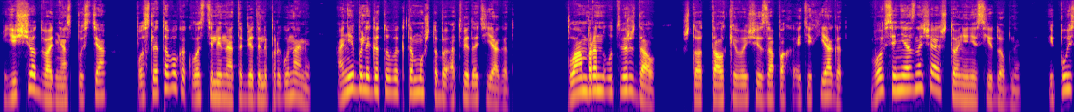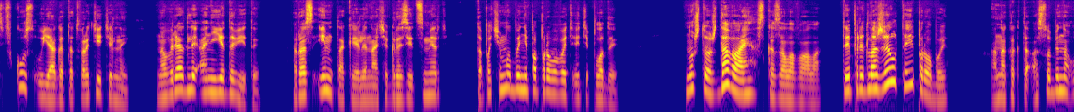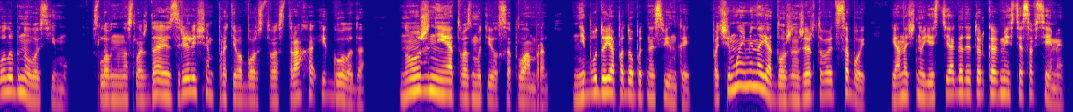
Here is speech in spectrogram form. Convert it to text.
Еще два дня спустя, после того, как властелины отобедали прыгунами, они были готовы к тому, чтобы отведать ягод. Пламбран утверждал, что отталкивающий запах этих ягод вовсе не означает, что они несъедобны. И пусть вкус у ягод отвратительный, но вряд ли они ядовиты. Раз им так или иначе грозит смерть, то почему бы не попробовать эти плоды? «Ну что ж, давай», — сказала Вала. «Ты предложил, ты и пробуй». Она как-то особенно улыбнулась ему, словно наслаждаясь зрелищем противоборства страха и голода. «Ну уж нет», — возмутился Пламбран. «Не буду я подопытной свинкой. Почему именно я должен жертвовать собой? Я начну есть ягоды только вместе со всеми».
